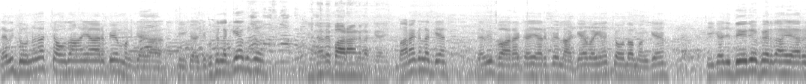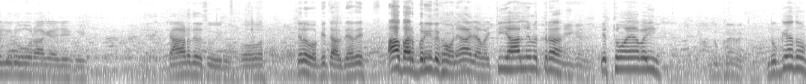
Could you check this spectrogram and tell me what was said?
ਲੈ ਵੀ ਦੋਨਾਂ ਦਾ 14000 ਰੁਪਏ ਮੰਗਿਆ ਗਾ। ਠੀਕ ਆ ਜੀ ਕੁਛ ਲੱਗਿਆ ਕੁਛ? ਇਹਨਾਂ ਦੇ 12 ਕ ਲੱਗਿਆ ਜੀ। 12 ਕ ਲੱਗਿਆ? ਲੈ ਵੀ 12000 ਰੁਪਏ ਲੱਗ ਗਿਆ ਬਾਈ ਨੇ 14 ਮੰਗਿਆ। ਠੀਕ ਆ ਜੀ ਦੇ ਦਿਓ ਫਿਰ ਤਾਂ 1000 ਯੂਰੋ ਹੋਰ ਆ ਗਿਆ ਜੀ ਕੋਈ। ਚਾੜ ਦਿਓ ਸੂਈ ਨੂੰ ਹੋਰ। ਚਲੋ ਅੱਗੇ ਚੱਲਦੇ ਆਂ ਤੇ। ਆਹ ਬਰਬਰੀ ਦਿਖਾਉਣੇ ਆ ਜਾ ਬਾਈ। ਕੀ ਹਾਲ ਨੇ ਮਿੱਤਰਾ? ਕਿੱਥੋਂ ਆਇਆ ਬਾਈ? ਦੁੱਗਾ ਬੈਠੀ ਦੁੱਗਿਆਂ ਤੋਂ?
